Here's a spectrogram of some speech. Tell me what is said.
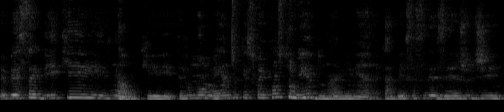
eu percebi que não, que teve um momento que isso foi construído na minha cabeça, esse desejo de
